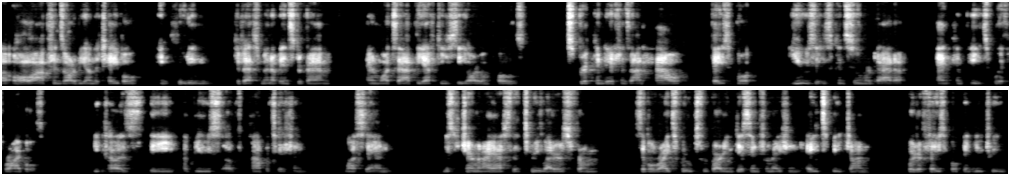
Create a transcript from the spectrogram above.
Uh, all options ought to be on the table, including divestment of Instagram and WhatsApp. The FTC ought to impose strict conditions on how Facebook uses consumer data and competes with rivals because the abuse of competition must end. Mr. Chairman, I ask that three letters from civil rights groups regarding disinformation and hate speech on Twitter, Facebook, and YouTube,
